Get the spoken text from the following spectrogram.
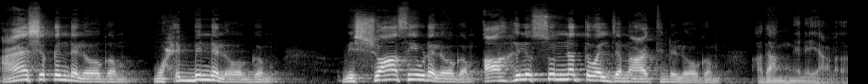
ആഷിഖിന്റെ ലോകം മുഹിബിന്റെ ലോകം വിശ്വാസിയുടെ ലോകം അഹ്ലുസുന്നത്ത് വൽ ജമാഅത്തിന്റെ ലോകം അതങ്ങനെയാണ്.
